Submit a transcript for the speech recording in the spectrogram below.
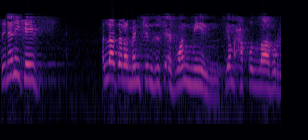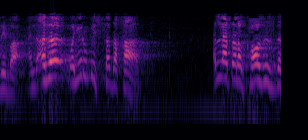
So in any case, Allah Ta'ala mentions this as one means, يَمْحَقُ اللَّهُ الرِّبَى. And the other, وَيُرْبِ الصَّدَقَاتِ Allah Ta'ala causes the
